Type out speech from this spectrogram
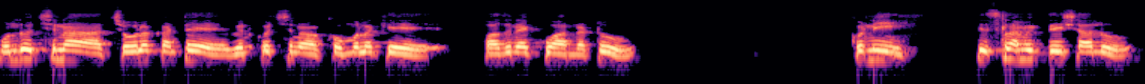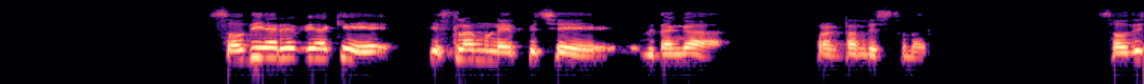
ముందొచ్చిన చెవుల కంటే వెనుకొచ్చిన కొమ్ములకే పదును ఎక్కువ అన్నట్టు కొన్ని ఇస్లామిక్ దేశాలు సౌదీ అరేబియాకే ఇస్లాంను నేర్పించే విధంగా ప్రకటనలు ఇస్తున్నారు. సౌదీ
